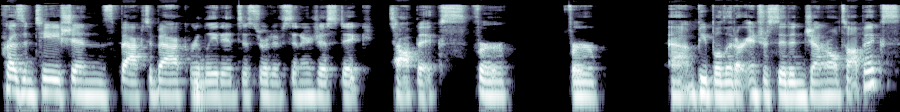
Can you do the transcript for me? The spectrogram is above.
presentations back to back related to sort of synergistic topics for for um, people that are interested in general topics.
